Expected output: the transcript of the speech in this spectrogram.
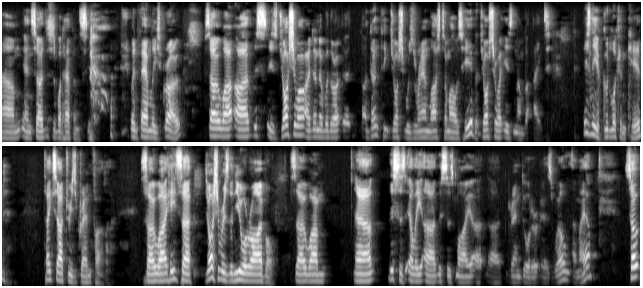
Um, and so this is what happens when families grow. So uh, uh, this is Joshua. I don't know whether I, uh, I don't think Joshua was around last time I was here, but Joshua is number eight. Isn't he a good looking kid? Takes after his grandfather. So uh, he's uh, Joshua is the new arrival. So um, uh, this is Ellie. Uh, this is my uh, uh, granddaughter as well, Amaya. So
